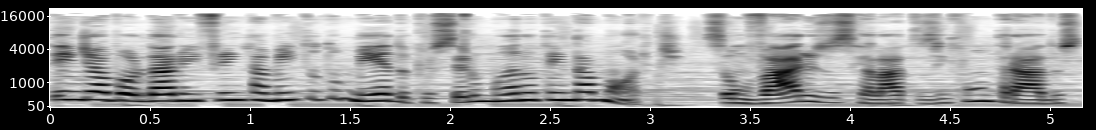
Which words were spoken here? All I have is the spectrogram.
tende a abordar o enfrentamento do medo que o ser humano tem da morte. São vários os relatos encontrados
